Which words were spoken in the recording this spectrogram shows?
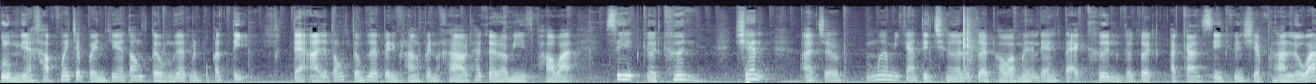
กลุ่มนี้ครับไม่จะเป็นที่จะต้องเติมเลือดเป็นปกติ แต่อาจจะต้องเติมเลือดเป็นครั้งเป็นคราว ถ้าเกิดว่ามีภาวะซีดเกิดขึ้น เช่น อาจจะเมื่อมีการติดเชื้อแล้วเกิดภาวะเม็ดแดงแตกขึ้น ก็เกิดอาการซีดขึ้นเฉียบพลัน หรือว่า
